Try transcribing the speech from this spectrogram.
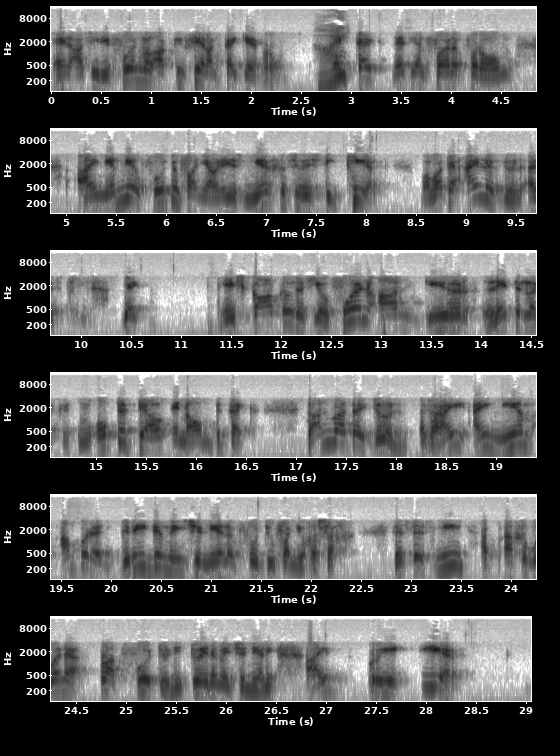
En as jy die foon wil aktiveer, dan kyk jy vir hom. Hy jy kyk net eenvoudig vir hom. Hy neem nie 'n foto van jou nie, dit is meer gesofistikeerd. Maar wat hy eintlik doen is jy jy skakel dus jou foon aan deur letterlik op te tel en na hom te kyk. Dan wat hy doen is hy hy neem amper 'n driedimensionele foto van jou gesig. Dis dis nie 'n gewone plat foto nie, tweedimensioneel nie. Hy projekteer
